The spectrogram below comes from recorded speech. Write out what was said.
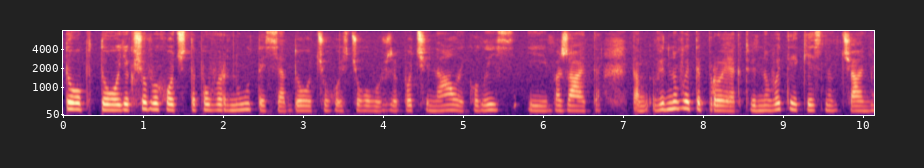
Тобто, якщо ви хочете повернутися до чогось, чого ви вже починали колись і бажаєте там відновити проєкт, відновити якесь навчання,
